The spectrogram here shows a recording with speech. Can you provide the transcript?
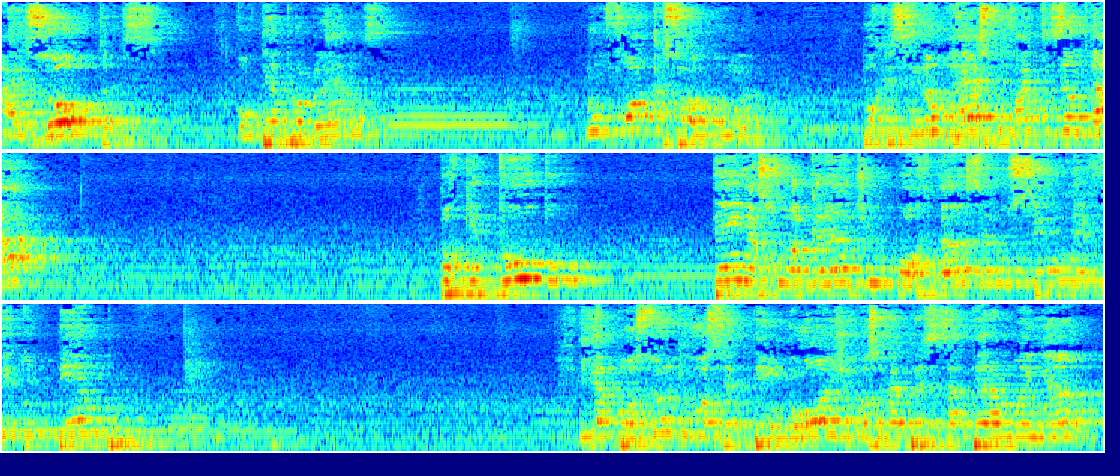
as outras vão ter problemas. Não foca só numa, porque senão o resto vai desandar. Porque tudo tem a sua grande importância no seu devido tempo. E a postura que você tem hoje, você vai precisar ter amanhã.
